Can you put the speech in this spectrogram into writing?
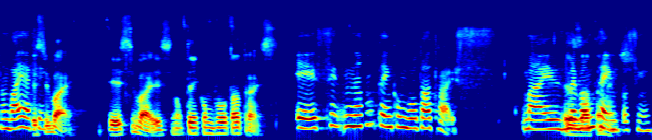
Não vai, F? Esse vai. Esse vai. Esse não tem como voltar atrás. Esse não tem como voltar atrás. Mas Exatamente. levou um tempo, assim.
